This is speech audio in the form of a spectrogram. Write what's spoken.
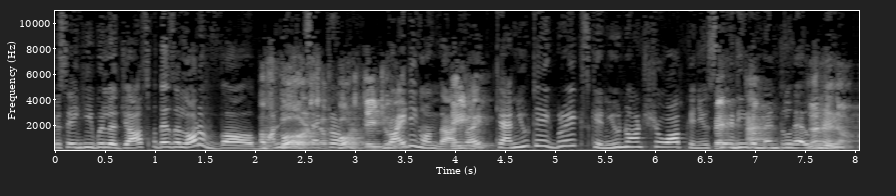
You're saying he will adjust, but there's a lot of uh, money, course, etc. Of course, they do. riding on that, they right? Do. Can you take breaks? Can you not show up? Can you say need a mental health no. No, no, no.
